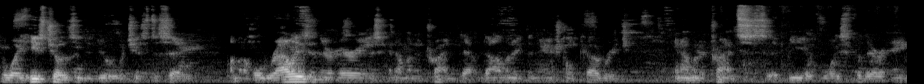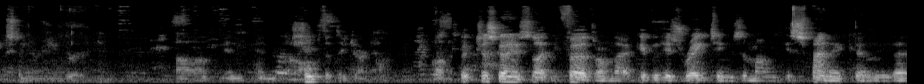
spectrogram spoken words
the way he's chosen to do it, which is to say, I'm going to hold rallies in their areas and I'm going to try and dominate the national coverage, and I'm going to try and be a voice for their angst and their anger, uh, and, and hope that they turn out. Uh, But just going slightly further on that, given his ratings among Hispanic and uh,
